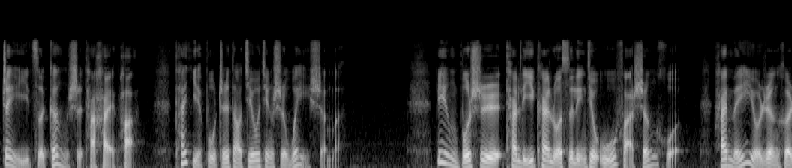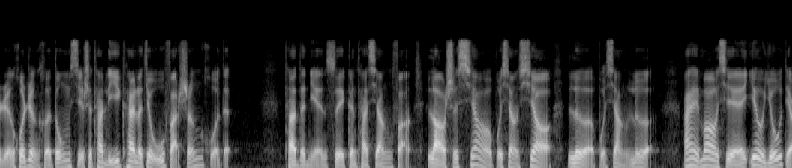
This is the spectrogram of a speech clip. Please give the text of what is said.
这一次更使他害怕。他也不知道究竟是为什么，并不是他离开罗斯林就无法生活。还没有任何人或任何东西是他离开了就无法生活的。他的年岁跟他相仿，老是笑不像笑，乐不像乐，爱冒险又有点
